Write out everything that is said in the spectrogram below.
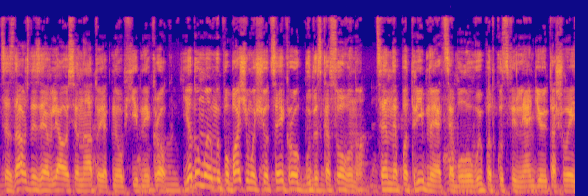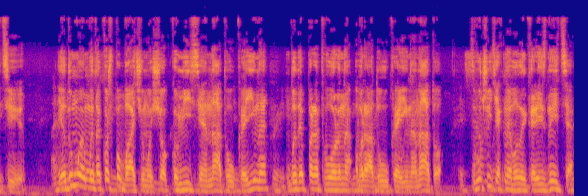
Це завжди заявлялося НАТО як необхідний крок. Я думаю, ми побачимо, що цей крок буде скасовано. Це не потрібно, як це було у випадку з Фінляндією та Швецією. Я думаю, ми також побачимо, що комісія НАТО Україна буде перетворена в Раду Україна НАТО. Звучить як невелика різниця,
